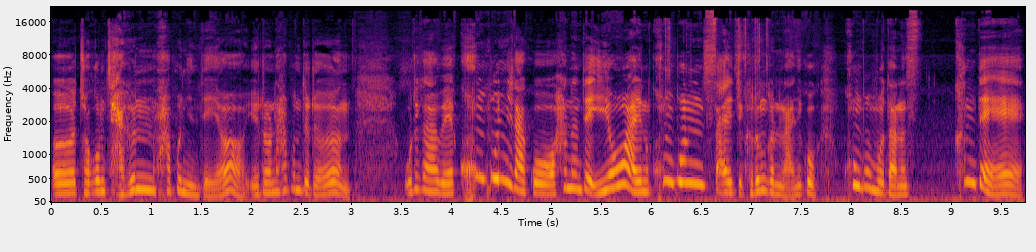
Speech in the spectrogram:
어, 조금 작은 화분인데요. 이런 화분들은 우리가 왜 콩분이라고 하는데 이 아이는 콩분 사이즈 그런 건 아니고 콩분보다는 큰데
